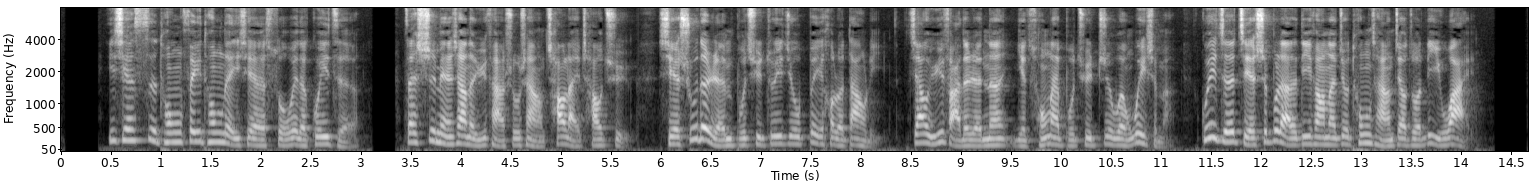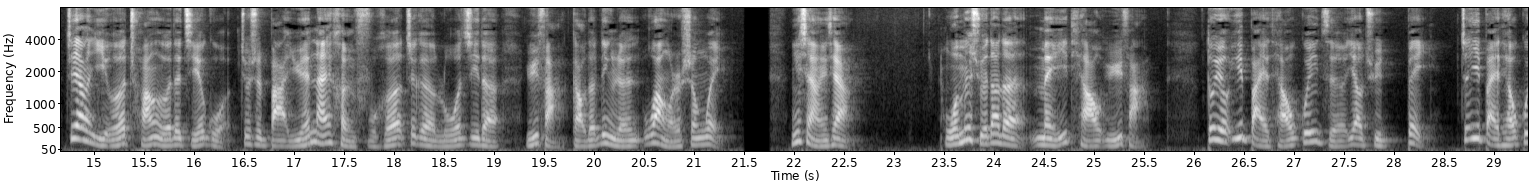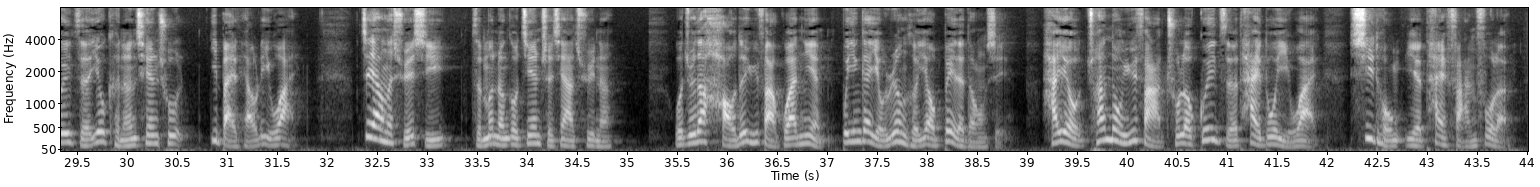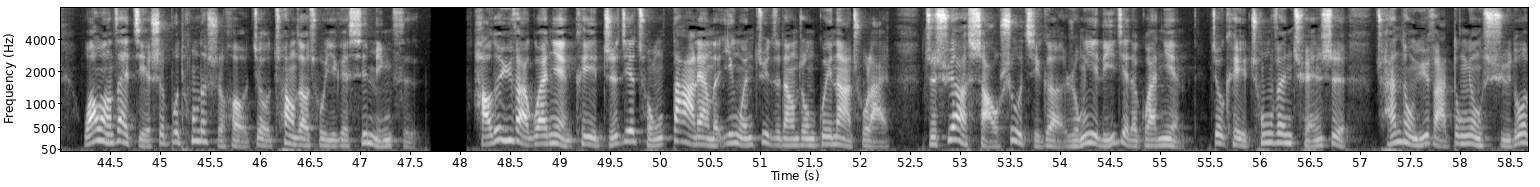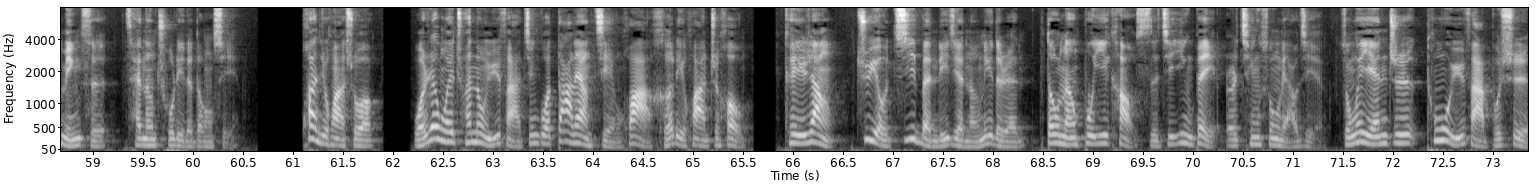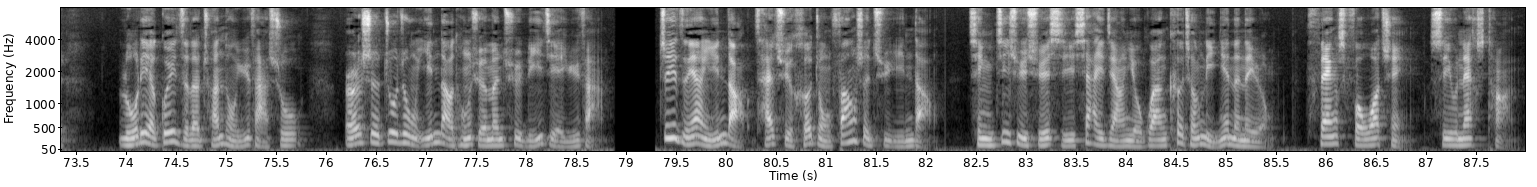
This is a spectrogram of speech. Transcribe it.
一些似通非通的一些所谓的规则，在市面上的语法书上抄来抄去，写书的人不去追究背后的道理，教语法的人呢也从来不去质问为什么。规则解释不了的地方呢，就通常叫做例外。这样以讹传讹的结果，就是把原来很符合这个逻辑的语法搞得令人望而生畏。你想一下，我们学到的每一条语法，都有一百条规则要去背。这一百条规则又可能牵出一百条例外，这样的学习怎么能够坚持下去呢？我觉得好的语法观念不应该有任何要背的东西。还有传统语法除了规则太多以外，系统也太繁复了，往往在解释不通的时候就创造出一个新名词。好的语法观念可以直接从大量的英文句子当中归纳出来，只需要少数几个容易理解的观念，就可以充分诠释传统语法动用许多名词才能处理的东西。换句话说，我认为传统语法经过大量简化、合理化之后，可以让具有基本理解能力的人都能不依靠死记硬背而轻松了解。总而言之，通用语法不是罗列规则的传统语法书。而是注重引导同学们去理解语法。至于怎样引导，采取何种方式去引导，请继续学习下一讲有关课程理念的内容。Thanks for watching. See you next time.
